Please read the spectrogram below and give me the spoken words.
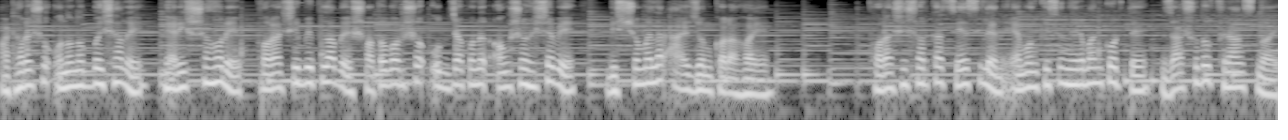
আঠারোশো উননব্বই সালে প্যারিস শহরে ফরাসি বিপ্লবের শতবর্ষ উদযাপনের অংশ হিসেবে বিশ্বমেলার আয়োজন করা হয়। ফরাসি সরকার চেয়েছিলেন এমন কিছু নির্মাণ করতে যা শুধু ফ্রান্স নয়,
